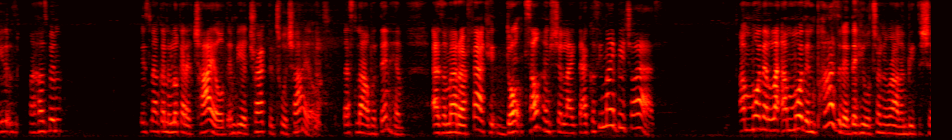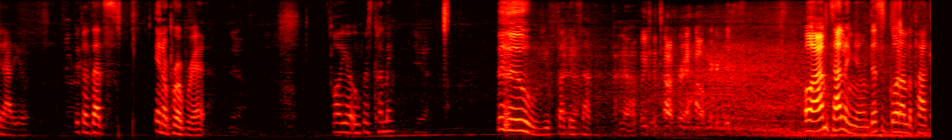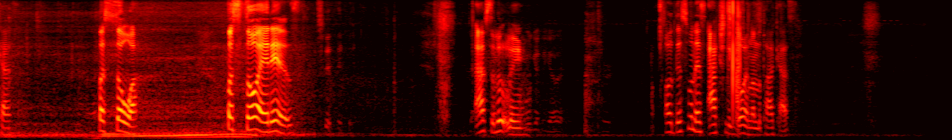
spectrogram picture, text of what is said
He doesn't, my husband is not going to look at a child and be attracted to a child. That's not within him. As a matter of fact, don't tell him shit like that because he might beat your ass. I'm more than li- I'm more than positive that he will turn around and beat the shit out of you because that's inappropriate. Yeah. Oh, your Uber's coming? Yeah. Boo! You fucking suck. I know. We could talk for hours. Oh, I'm telling you, this is going on the podcast. Pasoa. Pasoa it is. Absolutely. We'll get together. Oh, this one is actually going on the podcast.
